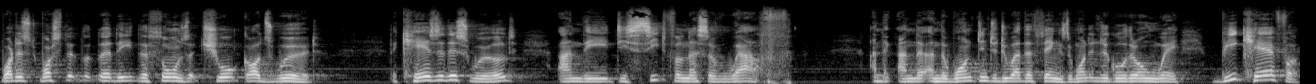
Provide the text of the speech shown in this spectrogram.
What is, what's the, the, the, the thorns that choke God's word? The cares of this world and the deceitfulness of wealth and the, and, the, and the wanting to do other things, the wanting to go their own way. Be careful.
